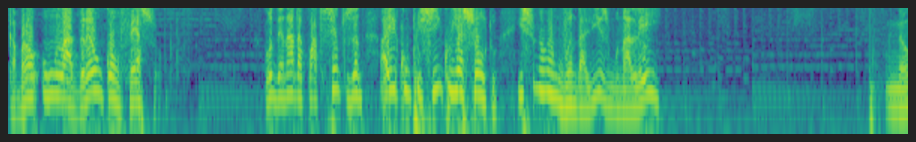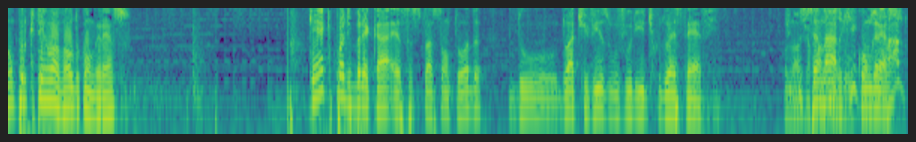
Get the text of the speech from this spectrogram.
Cabral um ladrão confesso. Condenado a 400 anos. Aí ele cumpre cinco e é solto. Isso não é um vandalismo na lei? Não, porque tem o aval do Congresso. Quem é que pode brecar essa situação toda do, do ativismo jurídico do STF? O nosso Senado, aqui, o Congresso. O Senado?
